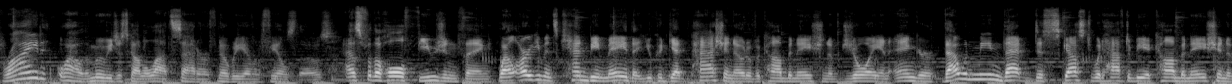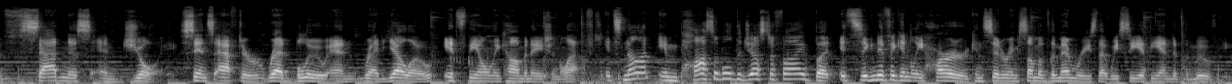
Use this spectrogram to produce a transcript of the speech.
Pride? Wow, the movie just got a lot sadder if nobody ever feels those. As for the whole fusion thing, while arguments can be made that you could get passion out of a combination of joy and anger, that would mean that disgust would have to be a combination of sadness and joy, since after red blue and red yellow, it's the only combination left. It's not impossible to justify, but it's significantly harder considering some of the memories that we see at the end of the movie.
